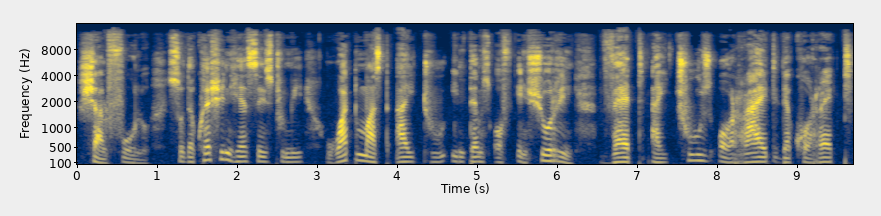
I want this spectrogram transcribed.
shall follow so the question here says to me what must i do in terms of ensuring that i choose or write the correct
